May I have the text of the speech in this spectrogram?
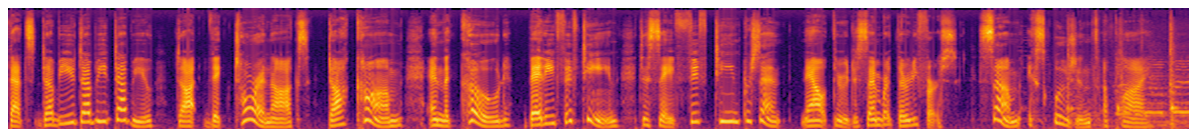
That's www.victorinox.com and the code Betty15 to save 15% now through December 31st. Some exclusions apply.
